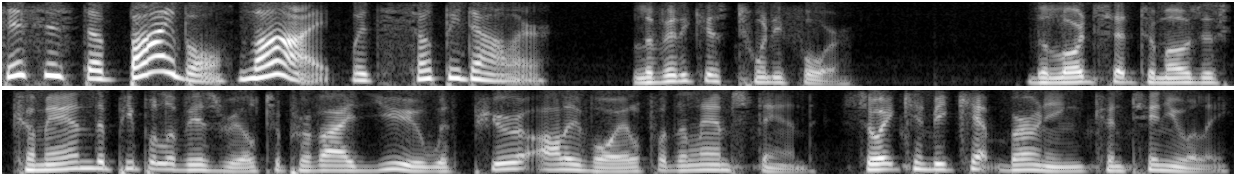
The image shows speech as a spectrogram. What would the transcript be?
This is the Bible Live with Soapy Dollar. Leviticus 24. The Lord said to Moses, Command the people of Israel to provide you with pure olive oil for the lampstand, so it can be kept burning continually.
